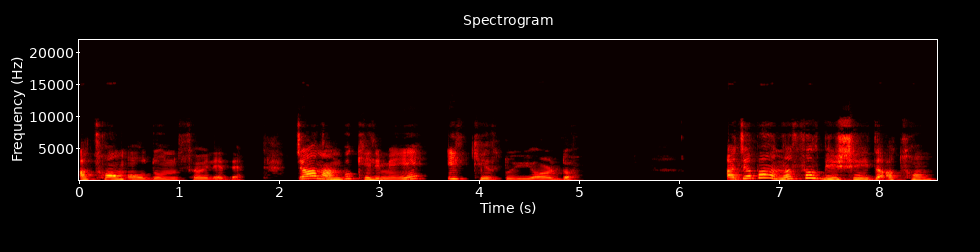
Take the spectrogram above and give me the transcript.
atom olduğunu söyledi. Canan bu kelimeyi ilk kez duyuyordu. Acaba nasıl bir şeydi atom?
